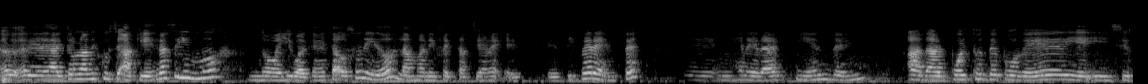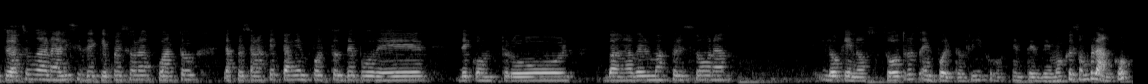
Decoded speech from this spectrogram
eh, hay toda una discusión. Aquí es racismo, no es igual que en Estados Unidos, las manifestaciones es diferente. Eh, en general tienden a dar puestos de poder y, si usted hace un análisis de qué personas, cuánto las personas que están en puestos de poder, de control, van a ver más personas, lo que nosotros en Puerto Rico entendemos que son blancos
